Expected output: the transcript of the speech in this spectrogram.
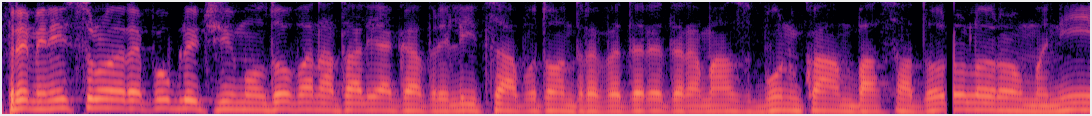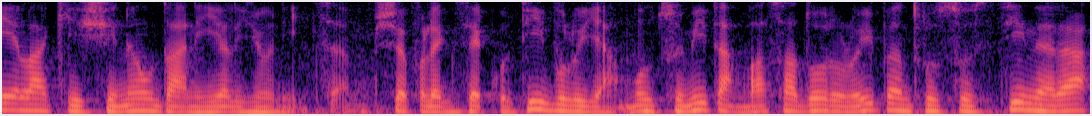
Prim-ministrul Republicii Moldova, Natalia Gavrilița, a avut o întrevedere de rămas bun cu ambasadorul României la Chișinău, Daniel Ioniță. Șeful executivului a mulțumit ambasadorului pentru susținerea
